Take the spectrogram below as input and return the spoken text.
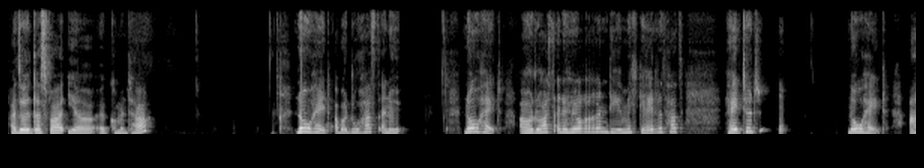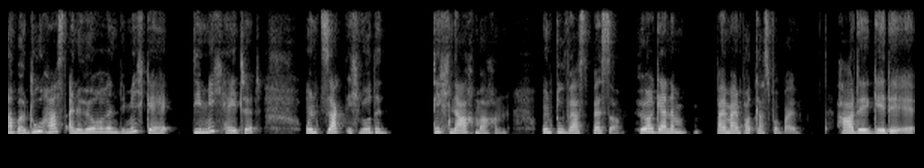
Also, das war ihr, äh, Kommentar. No hate, aber du hast eine no hate, aber du hast eine Hörerin, die mich gehatet hat hatet no hate, aber du hast eine Hörerin, die mich geha die mich hatet und sagt, ich würde dich nachmachen und du wärst besser. Hör gerne bei meinem Podcast vorbei. HDGDL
